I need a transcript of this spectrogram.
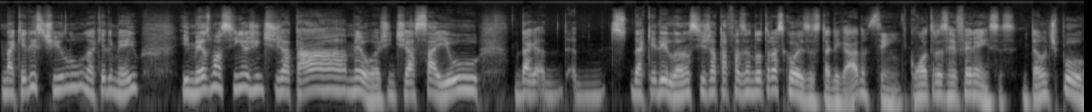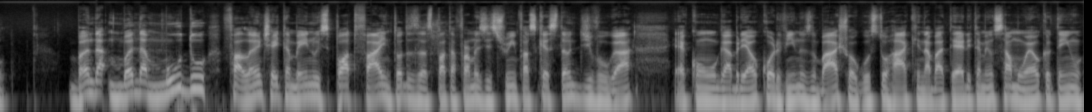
naquele estilo, naquele meio. E mesmo assim a gente já tá, meu, a gente já saiu da- daquele lance e já tá fazendo outras coisas, tá ligado? Sim. Com outras referências. Então, tipo, Banda, banda Mudo Falante aí também no Spotify, em todas as plataformas de stream, faço questão de divulgar. É com o Gabriel Corvinos no baixo, Augusto Hack na bateria e também o Samuel, que eu tenho,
